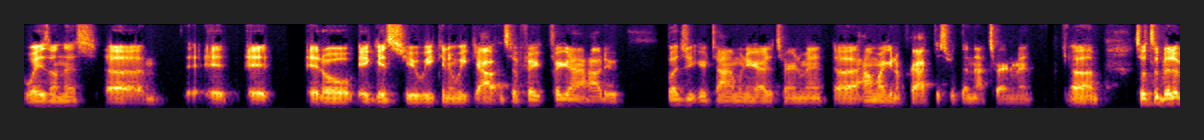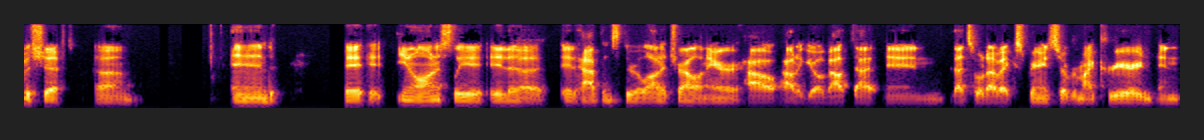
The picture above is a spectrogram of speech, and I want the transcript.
weighs on this. Um, it it it'll it gets you week in and week out. And so fig- figuring out how to budget your time when you're at a tournament. Uh, how am I going to practice within that tournament? Um, so it's a bit of a shift. Um, and it, it, you know, honestly, it, uh, it happens through a lot of trial and error, how, how to go about that. And that's what I've experienced over my career. And, and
